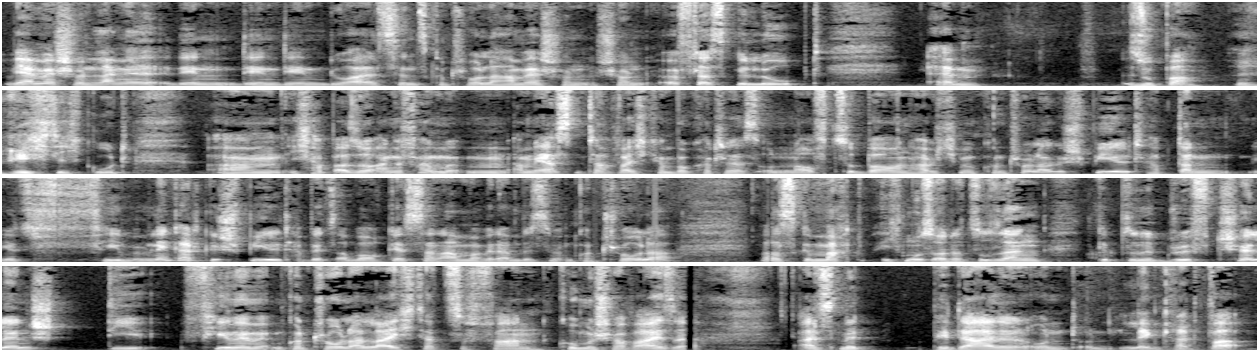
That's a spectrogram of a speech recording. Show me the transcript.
wir haben ja schon lange den, den, den DualSense Controller haben wir schon, schon öfters gelobt. Ähm, super, richtig gut. Ähm, ich habe also angefangen mit, am ersten Tag, weil ich keinen Bock hatte, das unten aufzubauen, habe ich mit dem Controller gespielt, habe dann jetzt viel mit dem Lenkrad gespielt, habe jetzt aber auch gestern Abend mal wieder ein bisschen mit dem Controller was gemacht. Ich muss auch dazu sagen, es gibt so eine Drift Challenge, die viel mehr mit dem Controller leichter zu fahren, komischerweise, als mit Pedale und, und Lenkrad. War,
